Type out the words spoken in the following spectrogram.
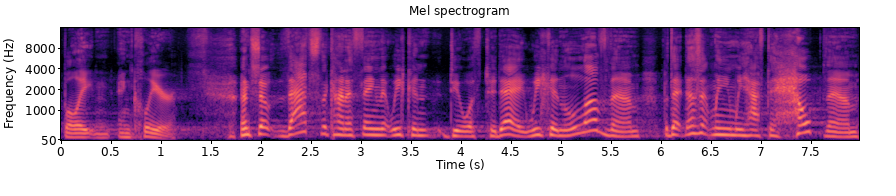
blatant and clear. And so that's the kind of thing that we can deal with today. We can love them, but that doesn't mean we have to help them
